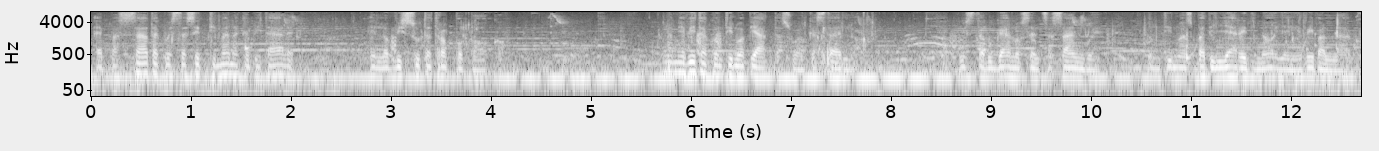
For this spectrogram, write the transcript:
È passata questa settimana capitale e l'ho vissuta troppo poco. La mia vita continua piatta su al castello e questa Lugano senza sangue continua a sbadigliare di noia in riva al lago.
